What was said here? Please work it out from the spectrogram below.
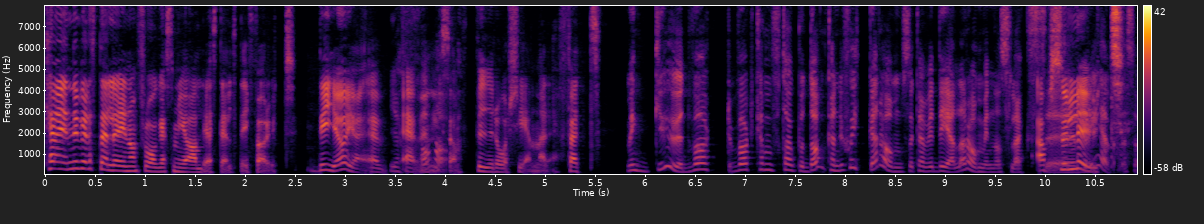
kan jag, nu vill jag ställa dig någon fråga som jag aldrig har ställt dig förut. Det gör jag Jaha. även liksom, fyra år senare. För att, men gud, vart, vart kan man få tag på dem? Kan du skicka dem så kan vi dela dem i någon slags eh, Absolut. brev? Så?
